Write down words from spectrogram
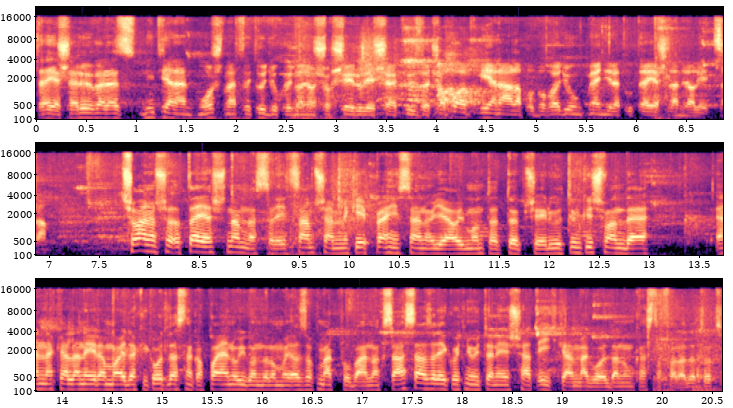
Teljes erővel ez mit jelent most, mert hogy tudjuk, hogy nagyon sok sérüléssel küzd a csapat, milyen állapotban vagyunk, mennyire tud teljes lenni a létszám? Sajnos a teljes nem lesz a létszám semmiképpen, hiszen ugye, ahogy mondtad, több sérültünk is van, de ennek ellenére majd akik ott lesznek a pályán, úgy gondolom, hogy azok megpróbálnak 100%-ot nyújtani, és hát így kell megoldanunk ezt a feladatot.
